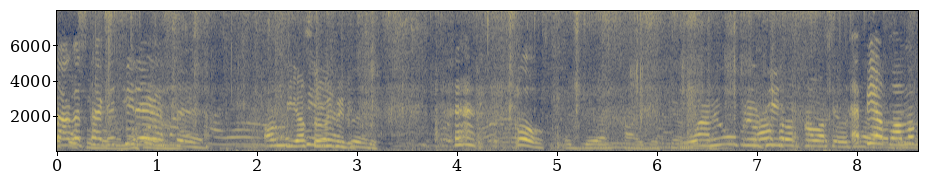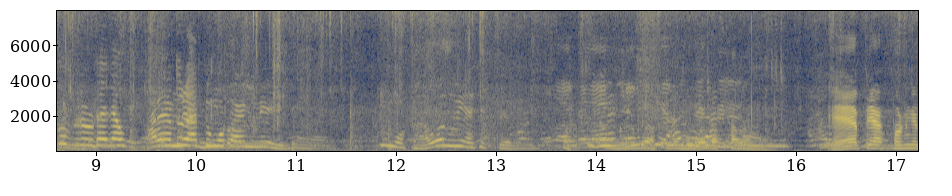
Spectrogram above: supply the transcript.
জায়গা থেকে ছিঁড়ে গেছে। আর পিয়া ছবি দিয়ে দিচ্ছে ও ও আমি উপরে উঠি। এপি আপু আমাকে উপরে উঠে দাও। আরে এমনি একটু মোটা এমনি। কি মোটা? ও দুই আসছে এ প্রিয়া ফোন কেন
